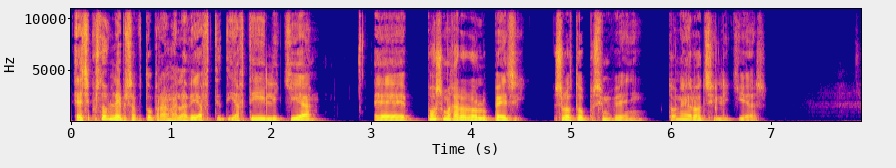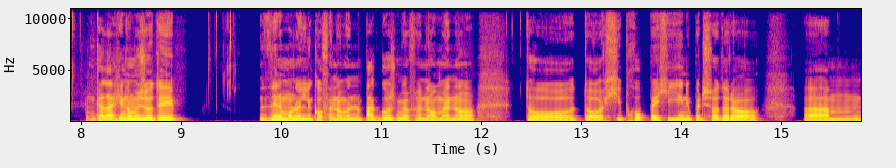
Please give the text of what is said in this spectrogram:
Εσύ πώς το βλέπεις αυτό το πράγμα, δηλαδή αυτή, αυτή η ηλικία, ε, πόσο μεγάλο ρόλο παίζει σε όλο αυτό που συμβαίνει, το νερό της ηλικίας; Καταρχήν νομίζω ότι δεν είναι μόνο ελληνικό φαινόμενο, είναι παγκόσμιο φαινόμενο. Το, το hip hop έχει γίνει περισσότερο um,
